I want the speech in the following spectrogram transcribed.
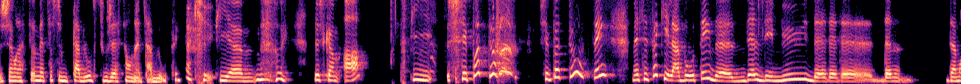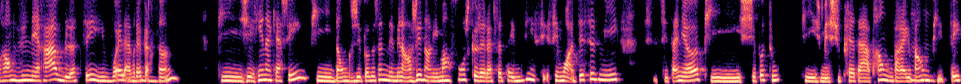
J'aimerais ça, mettre ça sur le tableau de suggestion d'un tableau, tu sais. OK. Puis, euh, je suis comme, ah, puis je sais pas tout. Je sais pas tout, tu sais. Mais c'est ça qui est la beauté de dès le début de de, de, de, de me rendre vulnérable, tu sais. Ils voient la vraie mm-hmm. personne puis j'ai rien à cacher, puis donc j'ai pas besoin de me mélanger dans les mensonges que j'aurais peut-être dit. C'est moi, this is me, c'est Tania, puis je sais pas tout, puis je, mais je suis prête à apprendre, par exemple, mm-hmm. puis tu sais,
